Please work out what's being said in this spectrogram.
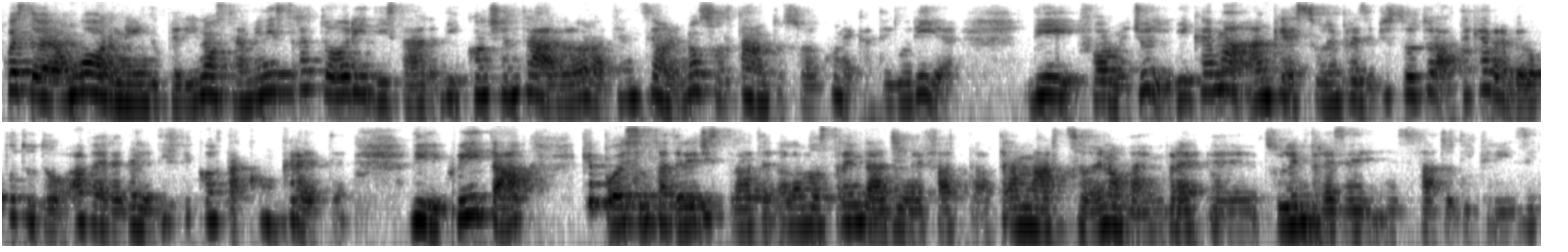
questo era un warning per i nostri amministratori di, stare, di concentrare la loro attenzione non soltanto su alcune categorie di forme giuridiche, ma anche sulle imprese più strutturate che avrebbero potuto avere delle difficoltà concrete di liquidità che poi sono state registrate dalla vostra indagine fatta tra marzo e novembre eh, sulle imprese in stato di crisi.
